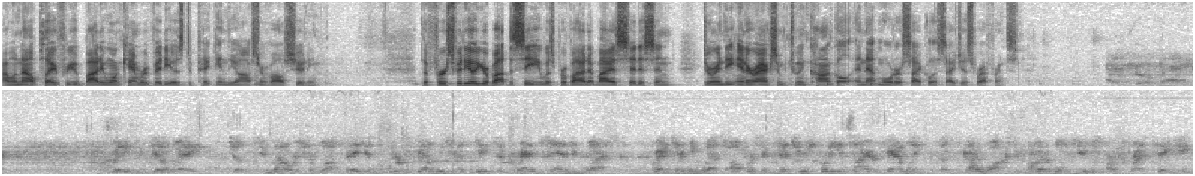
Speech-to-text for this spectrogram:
I will now play for you body worn camera videos depicting the officer involved shooting. The first video you're about to see was provided by a citizen during the interaction between Conkle and that motorcyclist I just referenced. For the entire family. The Skywalk's incredible views are breathtaking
